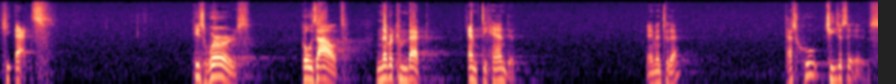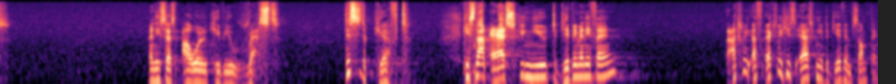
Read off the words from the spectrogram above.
he acts. His words goes out, never come back empty-handed. Amen to that? That's who Jesus is. And he says, I will give you rest. This is a gift. He's not asking you to give him anything. Actually, actually, he's asking you to give him something.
